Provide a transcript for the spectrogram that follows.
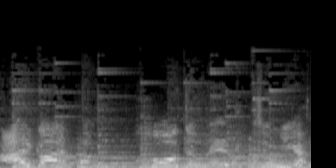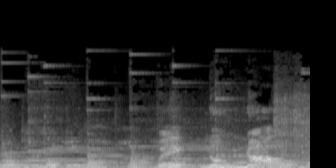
I got a hold of it, so we have to do it again. Wait, no. No.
